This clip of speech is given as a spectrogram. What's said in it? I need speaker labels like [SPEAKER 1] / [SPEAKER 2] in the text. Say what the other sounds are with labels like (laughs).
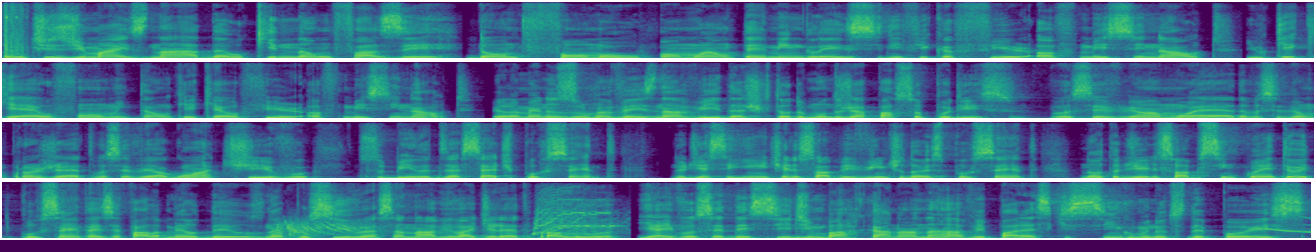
[SPEAKER 1] Antes de mais nada, o que não fazer? Don't FOMO. FOMO é um termo em inglês e significa Fear of Missing Out. E o que, que é o FOMO, então? O que, que é o Fear of Missing Out? Pelo menos uma (laughs) vez na vida, acho que todo mundo já passou por isso. Você vê uma moeda, você vê um projeto, você vê algum ativo subindo 17%. No dia seguinte, ele sobe 22%. No outro dia, ele sobe 58%. Aí você fala: Meu Deus, não é possível, essa nave vai direto pra lua. E aí você decide embarcar na nave e parece que cinco minutos depois,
